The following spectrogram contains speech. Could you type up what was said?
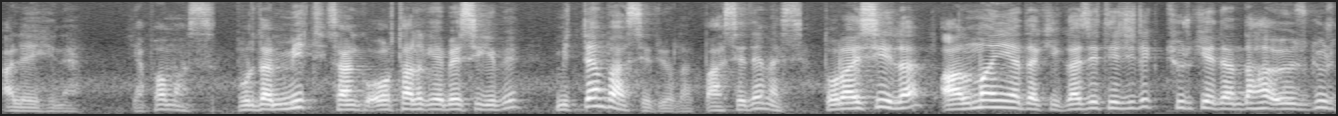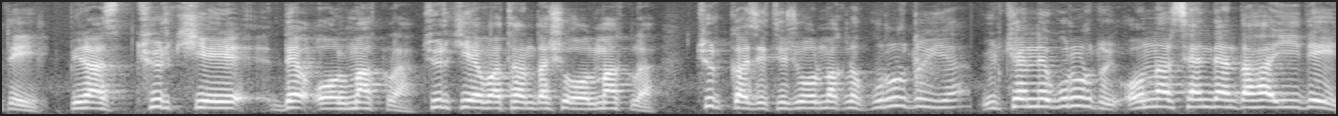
aleyhine. Yapamazsın. Burada MIT sanki ortalık ebesi gibi MIT'ten bahsediyorlar. Bahsedemezsin. Dolayısıyla Almanya'daki gazetecilik Türkiye'den daha özgür değil. Biraz Türkiye'de olmakla, Türkiye vatandaşı olmakla, Türk gazeteci olmakla gurur duy ya. Ülkenle gurur duy. Onlar senden daha iyi değil.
